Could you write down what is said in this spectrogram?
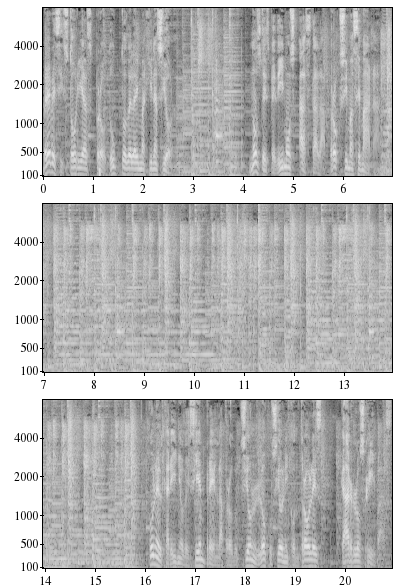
breves historias producto de la imaginación. Nos despedimos hasta la próxima semana. Con el cariño de siempre en la producción, locución y controles, Carlos Rivas.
